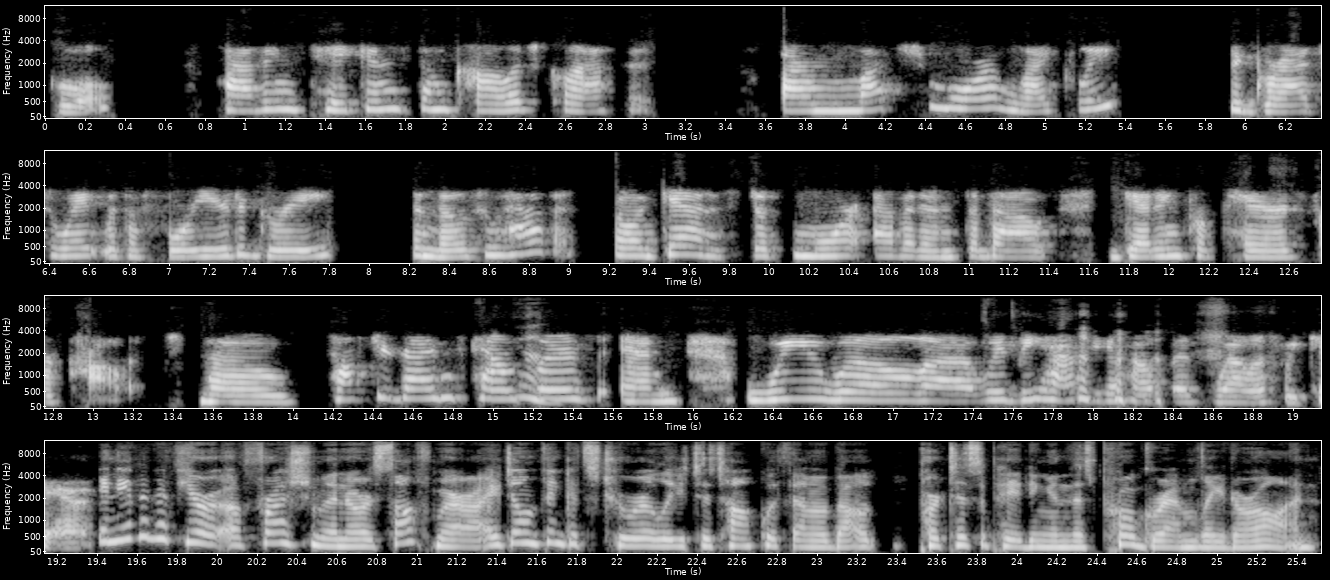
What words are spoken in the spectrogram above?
school, having taken some college classes, are much more likely to graduate with a four-year degree than those who haven't. So again, it's just more evidence about getting prepared for college. So talk to your guidance counselors, yeah. and we will. Uh, we'd be happy to help as well if we can. And even if you're a freshman or a sophomore, I don't think it's too early to talk with them about participating in this program later on.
